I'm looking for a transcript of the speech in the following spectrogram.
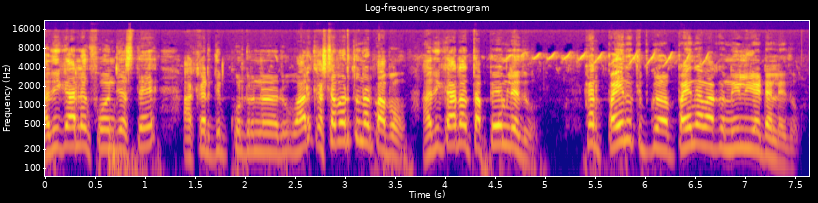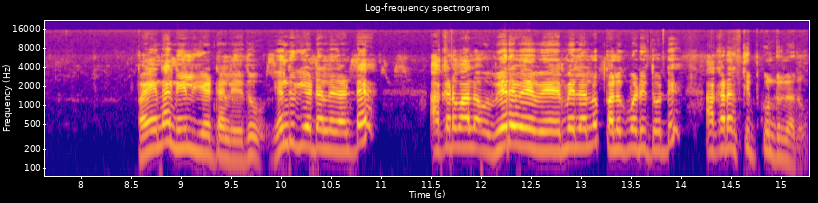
అధికారులకు ఫోన్ చేస్తే అక్కడ తిప్పుకుంటున్నారు. వారు కష్టపడుతున్నారు పాపం. అధికారులకు తప్పేం లేదు. కానీ పైన తిప్పు పైన మాకు నీళ్ళు ఇవ్వటం లేదు. పైన నీళ్ళు ఇవ్వటం లేదు. ఎందుకు ఇవ్వటం లేదంటే అక్కడ వాళ్ళ వేరే వేరే ఎమ్మెల్యేలు పలుకుబడితోటి అక్కడ తిప్పుకుంటున్నారు.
